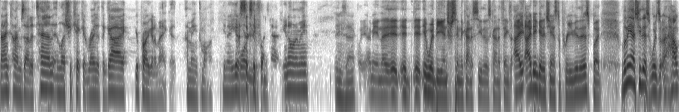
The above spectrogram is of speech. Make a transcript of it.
nine times out of 10, unless you kick it right at the guy, you're probably going to make it. I mean, come on. You know, you got a 60 foot net. You know what I mean? Exactly. I mean, it, it it would be interesting to kind of see those kind of things. I I didn't get a chance to preview this, but let me ask you this: Was how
